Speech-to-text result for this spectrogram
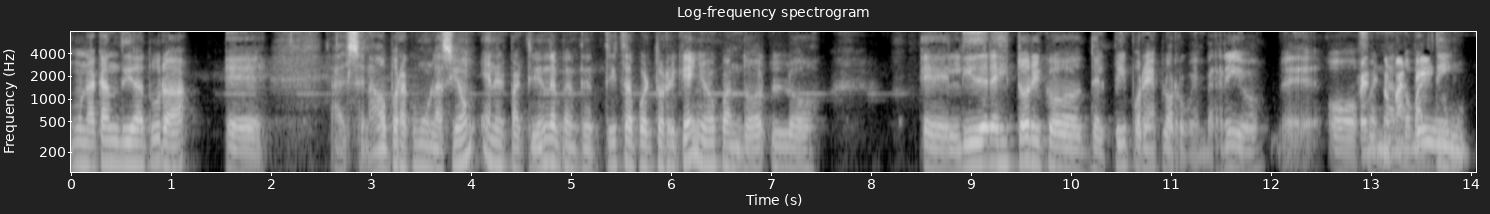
una candidatura eh, al Senado por acumulación en el Partido Independentista puertorriqueño cuando los eh, líderes históricos del PRI, por ejemplo Rubén Berrío o Fernando Martín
